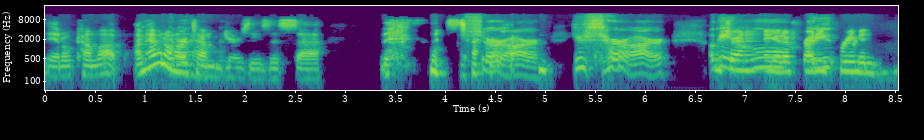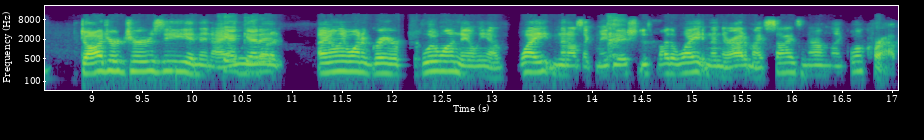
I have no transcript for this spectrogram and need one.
it'll come up. I'm having a It'll hard time with jerseys this uh this time sure are. You sure are. Okay, I'm trying who to get a Freddie you- Freeman Dodger jersey, and then I Can't only get it? I only want a gray or blue one. They only have white, and then I was like, maybe I should just buy the white, and then they're out of my size, and now I'm like, well, crap.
